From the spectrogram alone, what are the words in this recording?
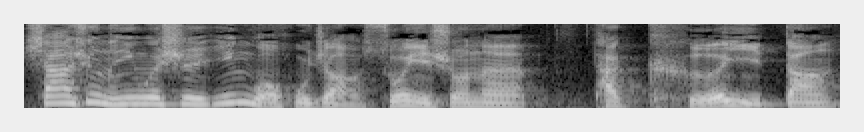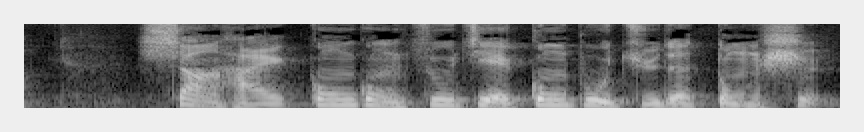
沙逊呢，因为是英国护照，所以说呢，他可以当上海公共租界工部局的董事。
